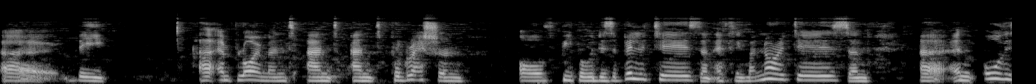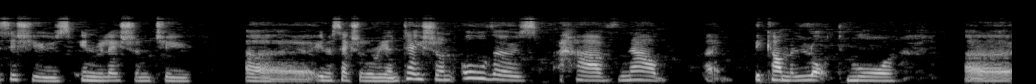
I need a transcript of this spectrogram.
uh, the uh, employment and and progression of people with disabilities and ethnic minorities and uh, and all these issues in relation to uh, you know, sexual orientation, all those have now uh, become a lot more uh,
